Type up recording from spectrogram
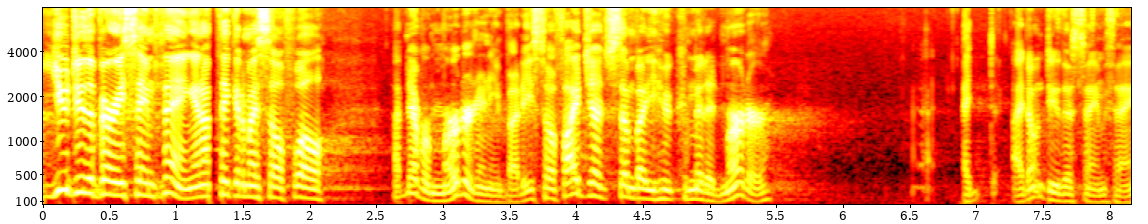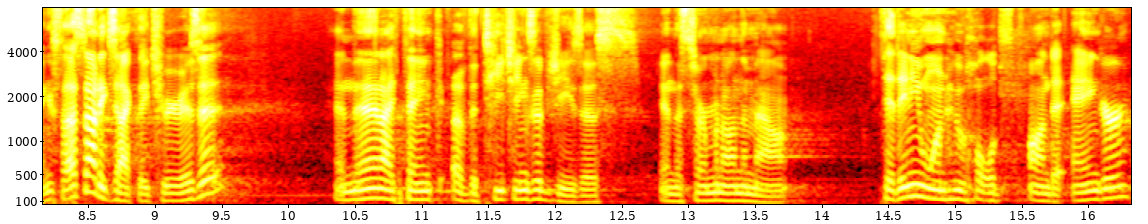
you do the very same thing. And I'm thinking to myself, well, I've never murdered anybody. So if I judge somebody who committed murder, I, I don't do the same thing. So that's not exactly true, is it? And then I think of the teachings of Jesus in the Sermon on the Mount that anyone who holds on to anger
